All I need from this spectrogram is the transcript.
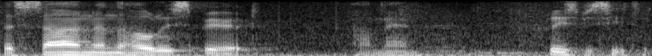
the Son, and the Holy Spirit. Amen. Please be seated.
